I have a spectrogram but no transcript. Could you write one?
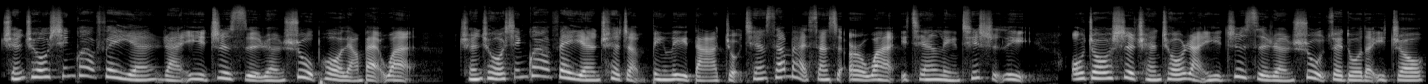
全球新冠肺炎染疫致死人数破两百万，全球新冠肺炎确诊病例达九千三百三十二万一千零七十例。欧洲是全球染疫致死人数最多的一周，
